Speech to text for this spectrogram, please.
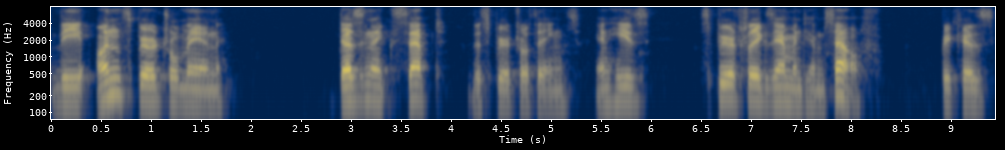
The unspiritual man doesn't accept the spiritual things, and he's spiritually examined himself because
